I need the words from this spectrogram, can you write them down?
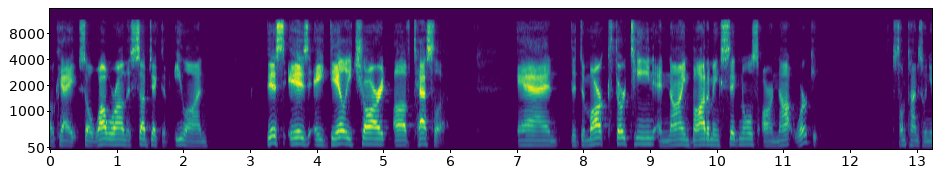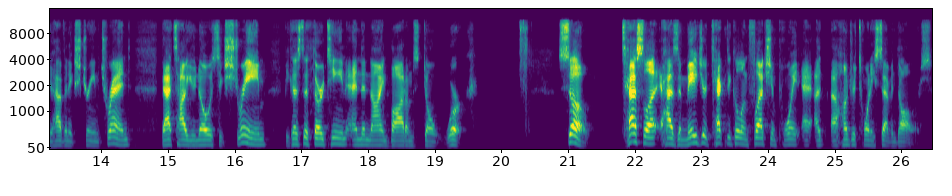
Okay. So while we're on the subject of Elon, this is a daily chart of Tesla. And the DeMark 13 and 9 bottoming signals are not working. Sometimes when you have an extreme trend, that's how you know it's extreme because the 13 and the 9 bottoms don't work. So Tesla has a major technical inflection point at $127.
